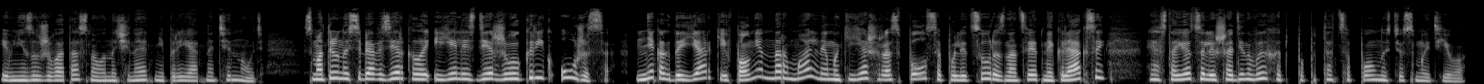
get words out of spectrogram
и внизу живота снова начинает неприятно тянуть. Смотрю на себя в зеркало и еле сдерживаю крик ужаса. Некогда яркий, вполне нормальный макияж расползся по лицу разноцветной кляксой, и остается лишь один выход — попытаться полностью смыть его.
